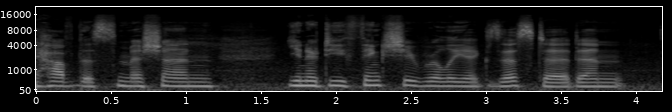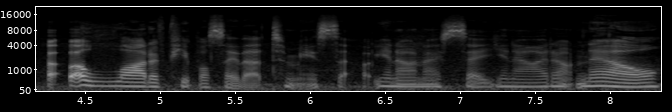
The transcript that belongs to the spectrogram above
have this mission. You know, do you think she really existed? And a- lot of people say that to me. So, you know, and I say, you know, I don't know.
